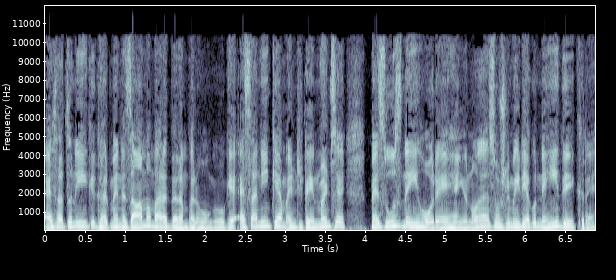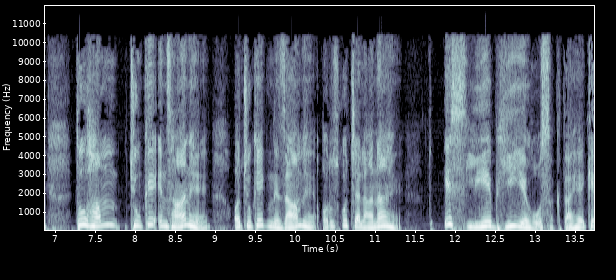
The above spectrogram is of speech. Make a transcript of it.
ऐसा तो नहीं कि घर में निज़ाम हमारा धर्म भर हो गया, ऐसा नहीं कि हम एंटरटेनमेंट से महसूस नहीं हो रहे हैं यू नो या सोशल मीडिया को नहीं देख रहे हैं। तो हम चूँकि इंसान हैं और चूँकि एक निज़ाम है और उसको चलाना है तो इसलिए भी ये हो सकता है कि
